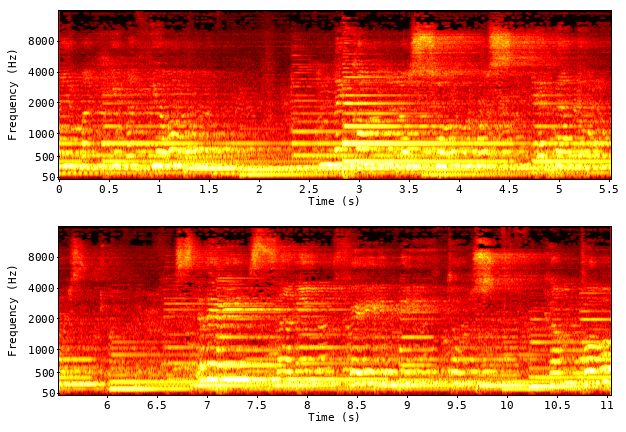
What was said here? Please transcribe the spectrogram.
la imaginación, donde con los ojos quedadores se dictan infinitos campos.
